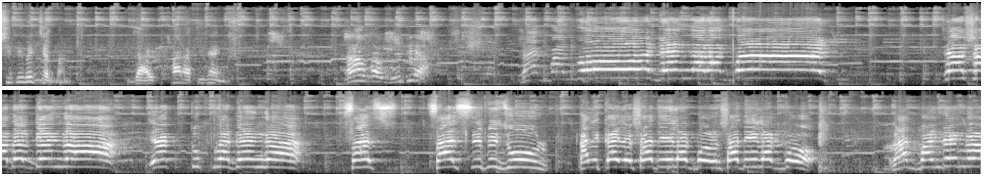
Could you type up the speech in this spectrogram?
সিপি বেচছে না যাই খারাপ জানি নাও গাও বুঝিয়া রাখবান গো ডেঙ্গা রাখবান যা সাদের ডেঙ্গা এক টুকরা ডেঙ্গা সাইজ সাইজ সিপি জুল। খালি কাইলে সাদেই লাগবো সাদেই লাগবো। রাখবান ডেঙ্গা।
